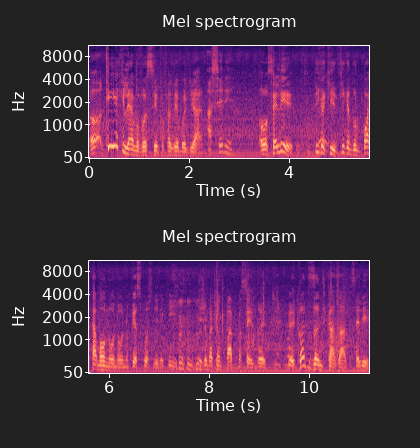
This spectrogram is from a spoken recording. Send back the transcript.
Oh, quem é que leva você para fazer hemodiálise? A Celi. Ô Celi, fica aqui, fica do, bota a mão no, no, no pescoço dele aqui, deixa eu bater um papo com vocês dois. Quantos anos de casado, Celi?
